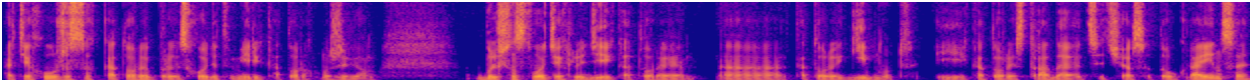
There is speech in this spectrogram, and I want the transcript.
о тех ужасах, которые происходят в мире, в которых мы живем. Большинство тех людей, которые, э, которые гибнут и которые страдают сейчас, это украинцы,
